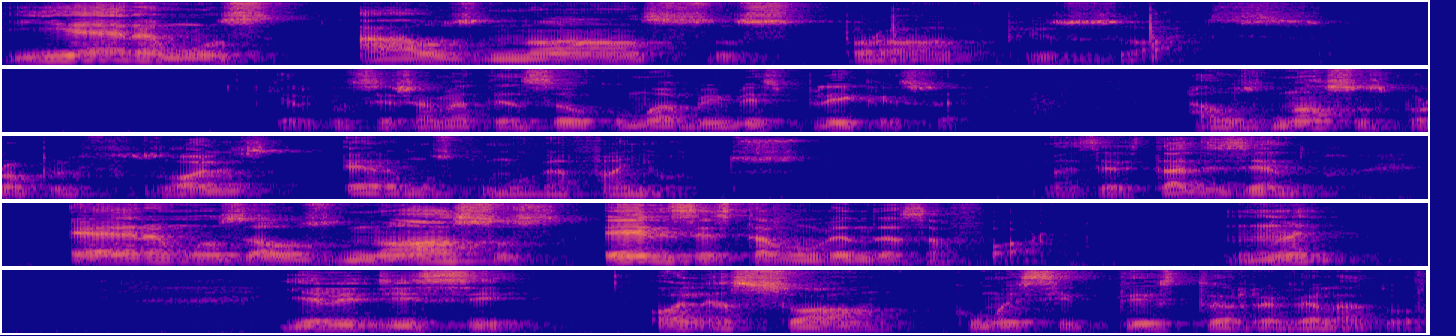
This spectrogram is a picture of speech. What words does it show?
e éramos aos nossos próprios olhos. Quero que você chame a atenção como a Bíblia explica isso aí. aos nossos próprios olhos, éramos como gafanhotos. Mas ele está dizendo, éramos aos nossos, eles estavam vendo dessa forma. Não é? E ele disse: Olha só como esse texto é revelador.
